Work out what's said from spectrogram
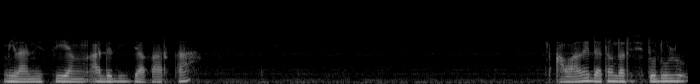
Milanisti yang ada di Jakarta. Awalnya datang dari situ dulu.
